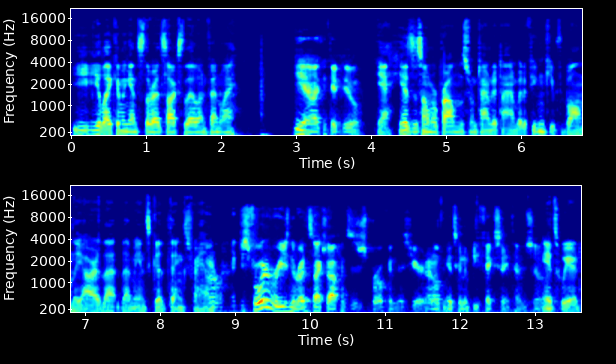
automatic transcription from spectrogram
you, you like him against the Red Sox though in Fenway? Yeah, I think I do. Yeah, he has his homer problems from time to time, but if he can keep the ball in the yard, that, that means good things for him. don't, just for whatever reason, the Red Sox offense is just broken this year, and I don't think it's going to be fixed anytime soon. It's weird.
